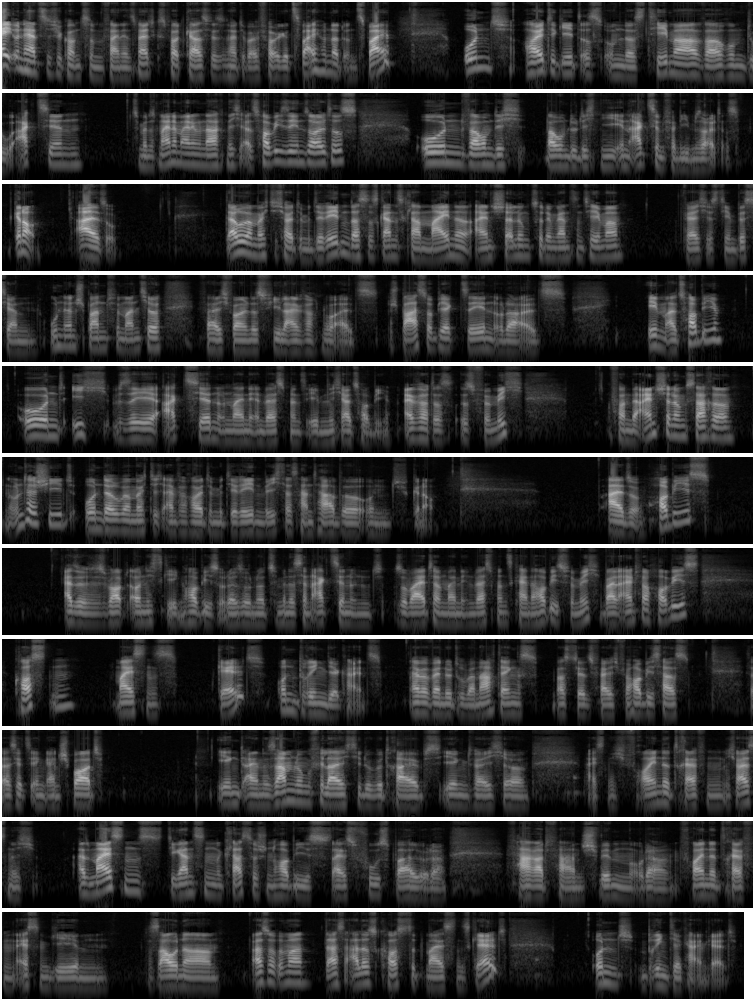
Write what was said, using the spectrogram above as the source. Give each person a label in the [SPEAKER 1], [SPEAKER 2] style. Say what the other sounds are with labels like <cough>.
[SPEAKER 1] Hi und herzlich willkommen zum Finance Magics Podcast. Wir sind heute bei Folge 202 und heute geht es um das Thema, warum du Aktien, zumindest meiner Meinung nach, nicht als Hobby sehen solltest und warum, dich, warum du dich nie in Aktien verlieben solltest. Genau, also, darüber möchte ich heute mit dir reden. Das ist ganz klar meine Einstellung zu dem ganzen Thema. Vielleicht ist die ein bisschen unentspannt für manche. Vielleicht wollen das viele einfach nur als Spaßobjekt sehen oder als eben als Hobby. Und ich sehe Aktien und meine Investments eben nicht als Hobby. Einfach, das ist für mich von der Einstellungssache ein Unterschied und darüber möchte ich einfach heute mit dir reden, wie ich das handhabe und genau. Also, Hobbys. Also, es ist überhaupt auch nichts gegen Hobbys oder so, nur zumindest in Aktien und so weiter und meine Investments keine Hobbys für mich, weil einfach Hobbys kosten meistens Geld und bringen dir keins. Aber wenn du drüber nachdenkst, was du jetzt vielleicht für Hobbys hast, sei es jetzt irgendein Sport, irgendeine Sammlung vielleicht, die du betreibst, irgendwelche, weiß nicht, Freunde treffen, ich weiß nicht. Also meistens die ganzen klassischen Hobbys, sei es Fußball oder Fahrradfahren, Schwimmen oder Freunde treffen, Essen gehen, Sauna, was auch immer, das alles kostet meistens Geld und bringt dir kein Geld.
